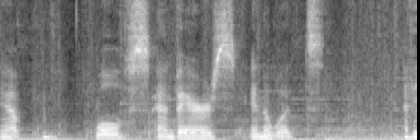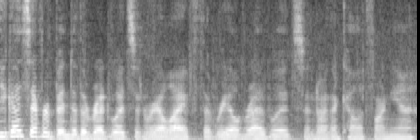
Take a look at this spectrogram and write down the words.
Yep. Wolves and bears in the woods. Have you guys ever been to the redwoods in real life? The real redwoods in Northern California?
